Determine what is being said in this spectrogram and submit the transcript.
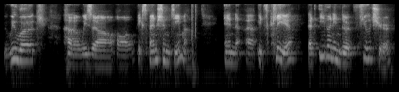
we work uh, with our, our, expansion team, and uh, it's clear that even in the future,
